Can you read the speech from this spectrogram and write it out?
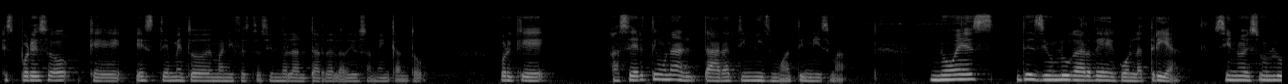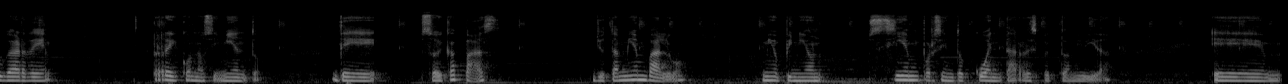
Es por eso que este método de manifestación del altar de la diosa me encantó, porque hacerte un altar a ti mismo, a ti misma, no es desde un lugar de egolatría, sino es un lugar de reconocimiento, de soy capaz, yo también valgo, mi opinión 100% cuenta respecto a mi vida. Em,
